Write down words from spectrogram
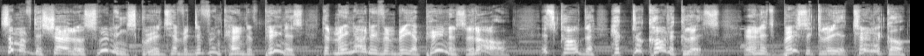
some of the shallow swimming squids have a different kind of penis that may not even be a penis at all. It's called the hectocotylus, and it's basically a tentacle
